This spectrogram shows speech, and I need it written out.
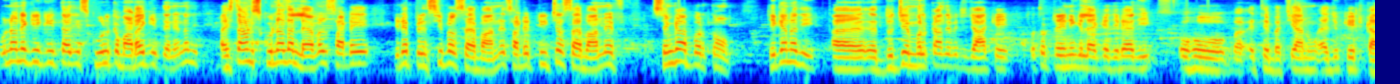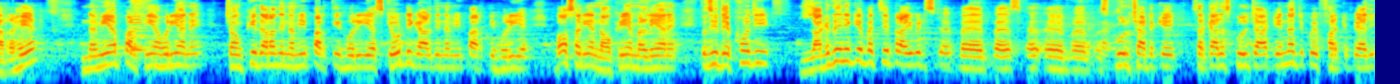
ਉਹਨਾਂ ਨੇ ਕੀ ਕੀਤਾ ਜੀ? ਸਕੂਲ ਕਮਾੜਾ ਹੀ ਕੀਤੇ ਨੇ ਨਾ ਜੀ। ਅਸੀਂ ਤਾਂ ਹੁਣ ਸਕੂਲਾਂ ਦਾ ਲੈਵਲ ਸਾਡੇ ਜਿਹੜੇ ਪ੍ਰਿੰਸੀਪਲ ਸਾਹਿਬਾਨ ਨੇ, ਸਾਡੇ ਟੀਚਰ ਸਾਹਿਬਾਨ ਨੇ, ਸਿੰਗਾਪੁਰ ਤੋਂ ਠੀਕ ਹੈ ਨਾ ਜੀ? ਦੂਜੇ ਮੁਲਕਾਂ ਦੇ ਵਿੱਚ ਜਾ ਕੇ ਉੱਥੋਂ ਟ੍ਰੇਨਿੰਗ ਲੈ ਕੇ ਜਿਹੜਾ ਜੀ ਉਹ ਇੱਥੇ ਬੱਚਿਆਂ ਨੂੰ ਐਜੂਕੇਟ ਕਰ ਰਹੇ ਆ। ਨਵੀਆਂ ਭਰਤੀਆਂ ਹੋ ਰਹੀਆਂ ਨੇ। ਚੌਂਕੀਦਾਰਾਂ ਦੀ ਨਵੀਂ ਭਰਤੀ ਹੋ ਰਹੀ ਹੈ। ਸਿਕਿਉਰਿਟੀ ਗਾਰਡ ਦੀ ਨਵੀਂ ਭਰਤੀ ਹੋ ਰਹੀ ਹੈ। ਬਹੁਤ ਸਾਰੀਆਂ ਨੌਕਰੀਆਂ ਮਿਲ ਰਹੀਆਂ ਨੇ। ਤੁਸੀਂ ਦੇਖੋ ਜੀ, ਲੱਗਦੇ ਨੇ ਕਿ ਬੱਚੇ ਪ੍ਰਾਈਵੇਟ ਸਕੂਲ ਛੱਡ ਕੇ, ਸਰਕਾਰੀ ਸਕੂਲ ਚ ਆ ਕੇ ਇਹਨਾਂ 'ਚ ਕੋਈ ਫ਼ਰਕ ਪਿਆ ਜੀ?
